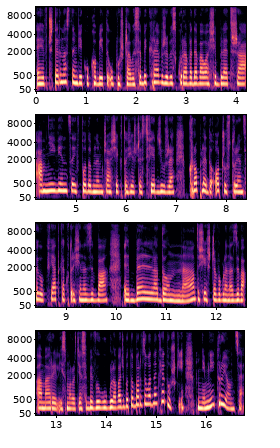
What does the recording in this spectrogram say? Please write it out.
E, w XIV wieku kobiety upuszczały sobie krew, żeby skóra wydawała się bledsza, a mniej więcej w podobnym czasie ktoś jeszcze stwierdził, że krople do oczu strującego kwiatka, który się nazywa belladonna, to się jeszcze w ogóle nazywa amaryllis, możecie sobie wygooglować, bo to bardzo ładne kwiatuszki, niemniej trujące.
